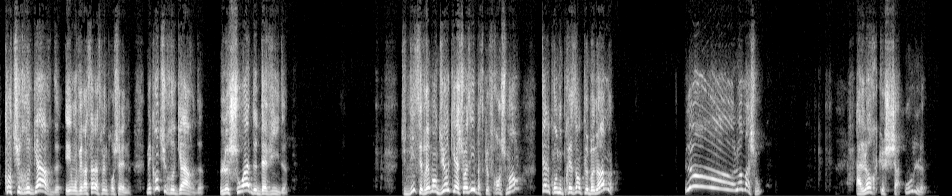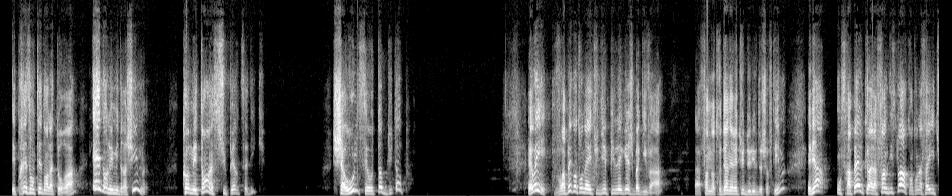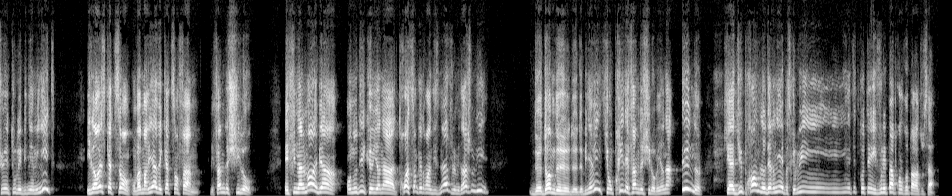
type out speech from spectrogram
Quand tu regardes, et on verra ça la semaine prochaine, mais quand tu regardes le choix de David, tu te dis, c'est vraiment Dieu qui a choisi, parce que franchement, tel qu'on nous présente le bonhomme, l'homme machou. Alors que Shaoul est présenté dans la Torah et dans les Midrashim comme étant un super tzaddik. Shaoul, c'est au top du top. Eh oui, vous vous rappelez quand on a étudié Pilegesh Bagiva, à la fin de notre dernière étude du livre de Shoftim, eh bien, on se rappelle qu'à la fin de l'histoire, quand on a failli tuer tous les Binyaminites, il en reste 400, qu'on va marier avec 400 femmes, les femmes de Shiloh. Et finalement, eh bien, on nous dit qu'il y en a 399, le Midrash nous dit, d'hommes de, Binyamin qui ont pris des femmes de Shiloh. Mais il y en a une qui a dû prendre le dernier parce que lui, il était de côté, il ne voulait pas prendre part à tout ça.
